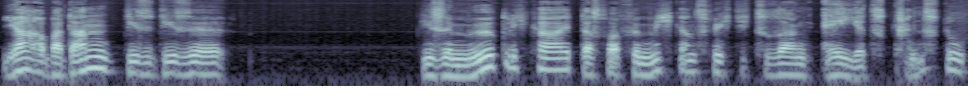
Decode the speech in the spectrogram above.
Ja, aber dann diese, diese, diese Möglichkeit, das war für mich ganz wichtig zu sagen, ey, jetzt kannst du,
